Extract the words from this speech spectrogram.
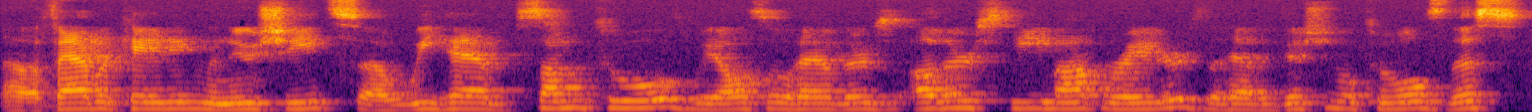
uh, fabricating the new sheets. Uh, we have some tools. We also have, there's other steam operators that have additional tools. This,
